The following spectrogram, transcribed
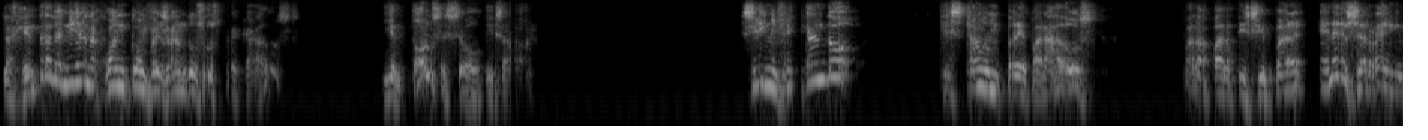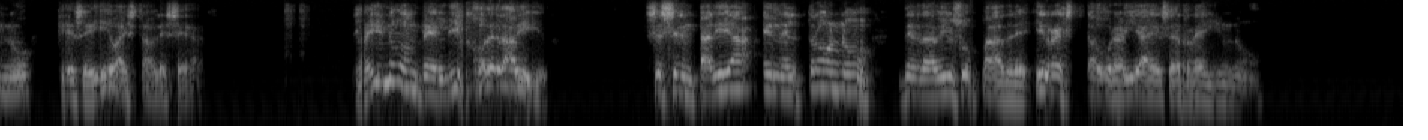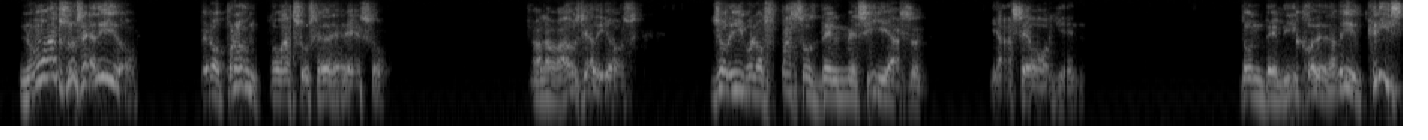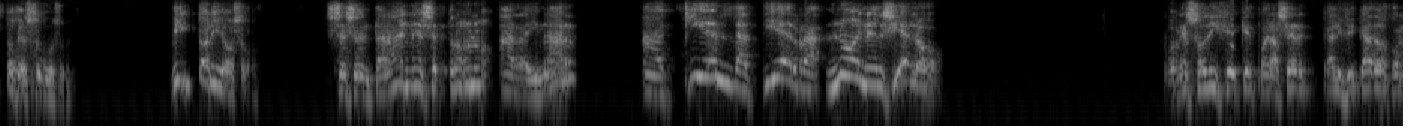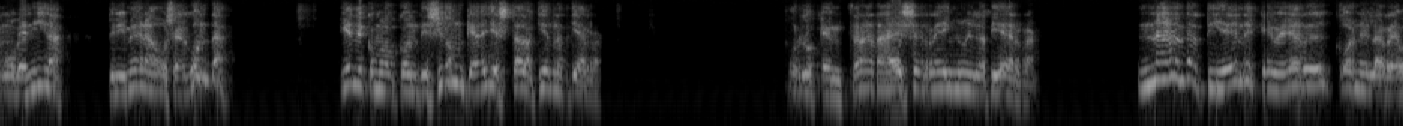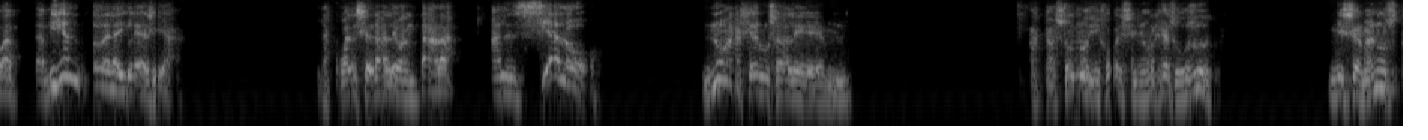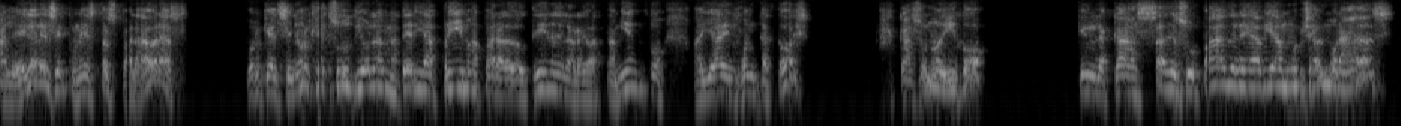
La gente venía a Juan confesando sus pecados y entonces se bautizaban, significando que estaban preparados para participar en ese reino que se iba a establecer reino donde el hijo de David se sentaría en el trono de David su padre y restauraría ese reino. No ha sucedido, pero pronto va a suceder eso. Alabado sea Dios. Yo digo, los pasos del Mesías ya se oyen. Donde el Hijo de David, Cristo Jesús, victorioso, se sentará en ese trono a reinar aquí en la tierra, no en el cielo. Por eso dije que para ser calificado como venida primera o segunda, tiene como condición que haya estado aquí en la tierra. Por lo que entrar a ese reino en la tierra, nada tiene que ver con el arrebatamiento de la iglesia, la cual será levantada al cielo, no a Jerusalén. ¿Acaso no dijo el Señor Jesús? Mis hermanos, alégrense con estas palabras, porque el Señor Jesús dio la materia prima para la doctrina del arrebatamiento allá en Juan 14. ¿Acaso no dijo que en la casa de su padre había muchas moradas?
